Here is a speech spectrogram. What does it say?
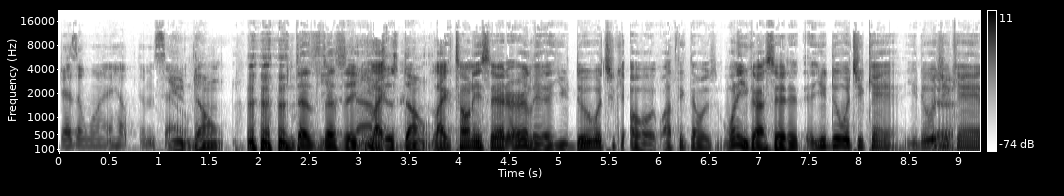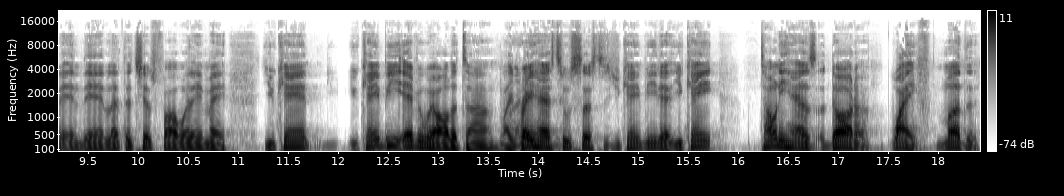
doesn't want to help themselves? you don't. that's that's it. You like, just don't. Like Tony said earlier, you do what you can. Oh, I think that was one of you guys said it. You do what you can. You do what you can, and then let the chips fall where they may. You can't. You can't be everywhere all the time. Like Ray has two sisters. You can't be that. You can't. Tony has a daughter, wife, mother.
